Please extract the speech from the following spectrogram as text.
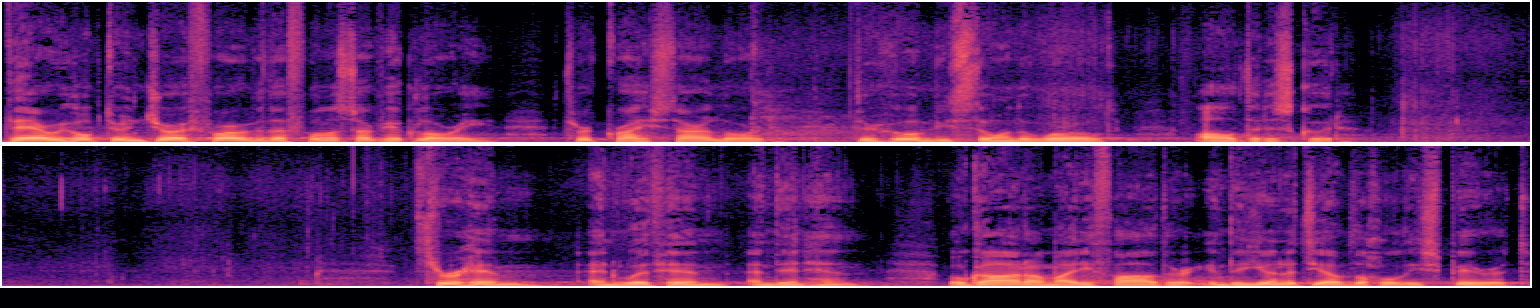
There we hope to enjoy forever the fullness of your glory, through Christ our Lord, through whom we bestow on the world all that is good. Through him, and with him, and in him, O God, Almighty Father, in the unity of the Holy Spirit,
